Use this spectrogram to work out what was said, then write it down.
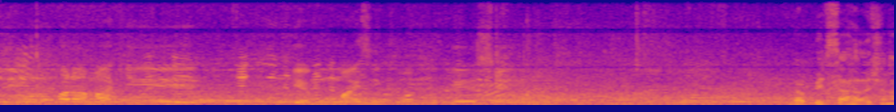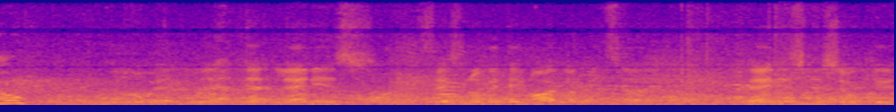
tem um no Panamá que, que é mais em conta do que esse aí. né? Não é o Pizza Hut, não? Não, é Le- Le- Lenis, 6,99 a pizza. Lenis não sei o que.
